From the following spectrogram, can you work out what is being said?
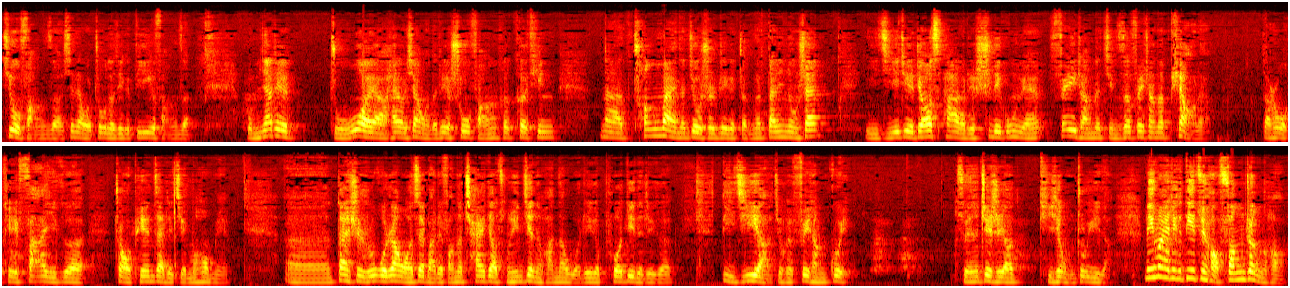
旧房子，现在我住的这个第一个房子，我们家这个。主卧呀，还有像我的这个书房和客厅，那窗外呢就是这个整个丹尼弄山，以及这个 Dallas Park 这湿地公园，非常的景色非常的漂亮。到时候我可以发一个照片在这节目后面。呃，但是如果让我再把这房子拆掉重新建的话，那我这个坡地的这个地基啊就会非常贵。所以呢，这是要提醒我们注意的。另外，这个地最好方正哈，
